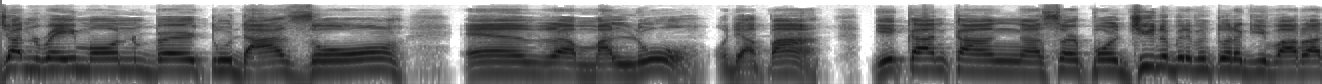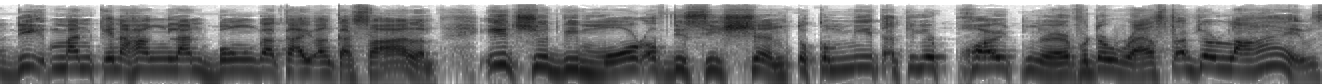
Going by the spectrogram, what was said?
John Raymond Bertudazo, and uh, Malu. O di pa. Gikan kang uh, Sir Paul Gino Benaventura Guevara, di man kinahanglan bongga kayo ang kasal. It should be more of decision to commit to your partner for the rest of your lives.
